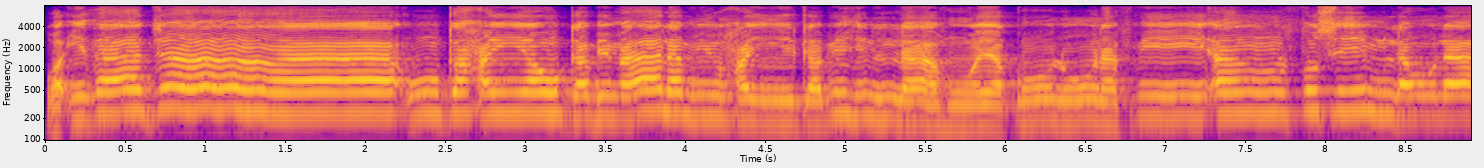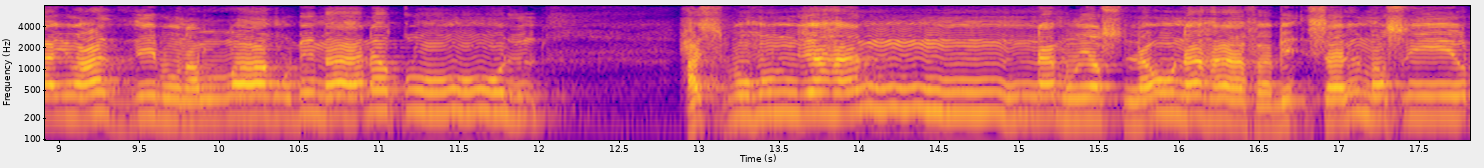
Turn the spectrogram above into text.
واذا جاءوك حيوك بما لم يحيك به الله ويقولون في انفسهم لولا يعذبنا الله بما نقول حسبهم جهنم يصلونها فبئس المصير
